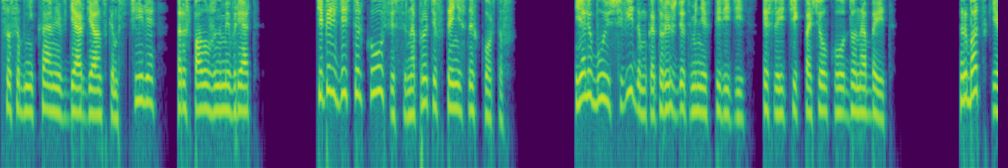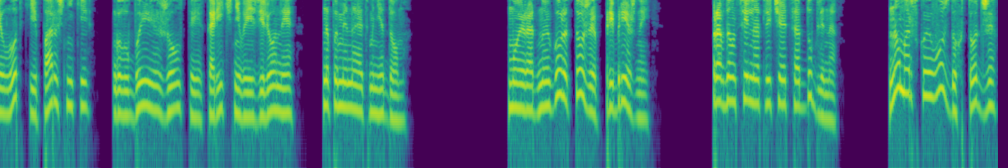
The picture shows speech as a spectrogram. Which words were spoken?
с особняками в георгианском стиле, расположенными в ряд. Теперь здесь только офисы напротив теннисных кортов. Я любуюсь видом, который ждет меня впереди, если идти к поселку Донабейт. Рыбацкие лодки и парусники, голубые, желтые, коричневые, зеленые, напоминают мне дом. Мой родной город тоже прибрежный, Правда, он сильно отличается от Дублина. Но морской воздух тот же,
